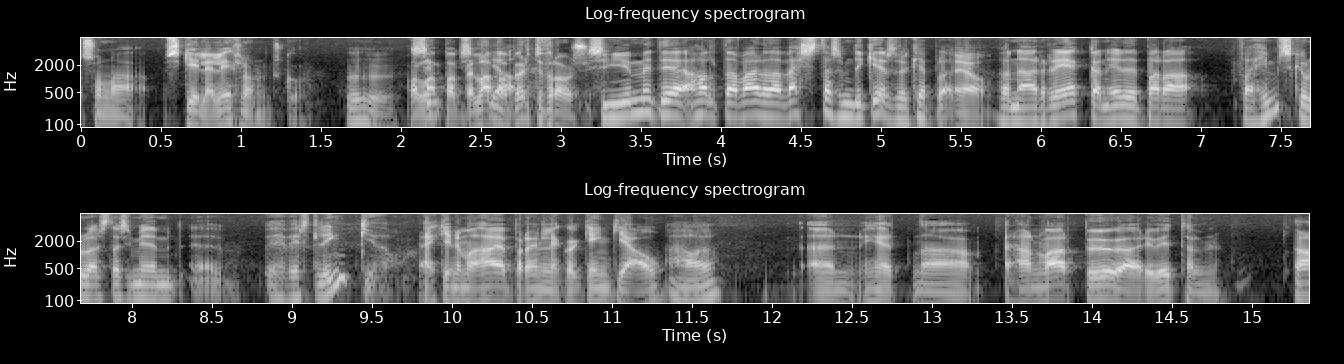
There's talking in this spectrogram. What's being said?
svona skilja líklónum sko og lappa, lappa Já, burtu frá þessu. sem ég myndi halda að væri það versta sem þið gerist fyrir kepla Já. þannig að rekan er þið bara það heimskjulegasta sem ég hef- eh, hef verið lengi þá. Ekki nema að það er bara hennilega eitthvað gengi á. Já, já. en hérna, en hann var bugaður í viðtalinu Já,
